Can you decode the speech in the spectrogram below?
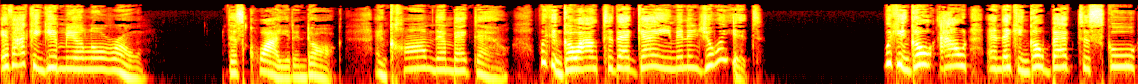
If I can give me a little room that's quiet and dark and calm them back down, we can go out to that game and enjoy it. We can go out and they can go back to school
